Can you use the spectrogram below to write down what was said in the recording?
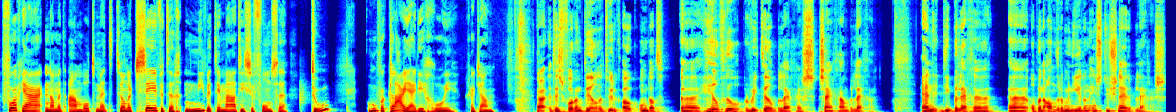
Vorig jaar nam het aanbod met 270 nieuwe thematische fondsen toe. Hoe verklaar jij die groei, Gertjan? Ja, het is voor een deel natuurlijk ook omdat uh, heel veel retailbeleggers zijn gaan beleggen. En die beleggen uh, op een andere manier dan institutionele beleggers.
